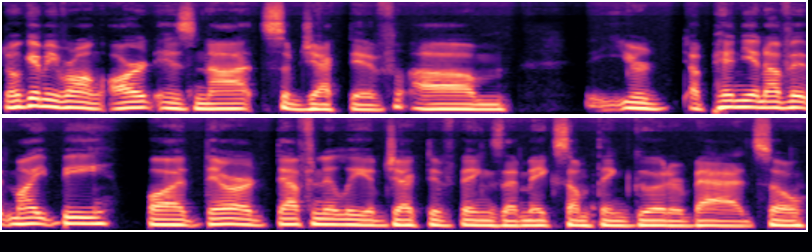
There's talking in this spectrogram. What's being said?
don't get me wrong, art is not subjective. Um, your opinion of it might be, but there are definitely objective things that make something good or bad. So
